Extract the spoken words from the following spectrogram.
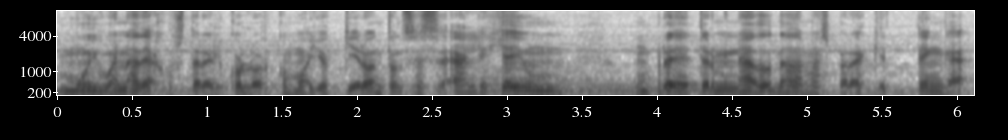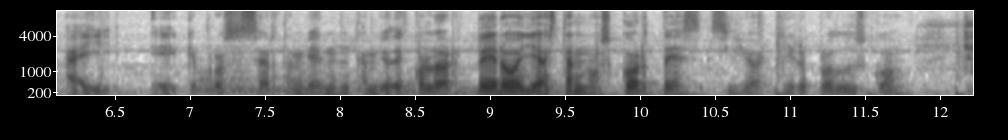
muy buena de ajustar el color como yo quiero entonces elegí ahí un, un predeterminado nada más para que tenga ahí eh, que procesar también un cambio de color. Pero ya están los cortes, si yo aquí reproduzco. ¿Qué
